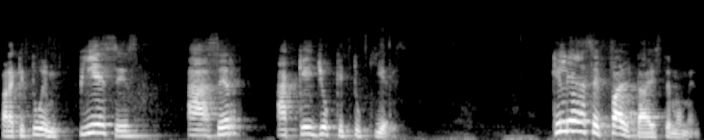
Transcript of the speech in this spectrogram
para que tú empieces a hacer aquello que tú quieres? ¿Qué le hace falta a este momento?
